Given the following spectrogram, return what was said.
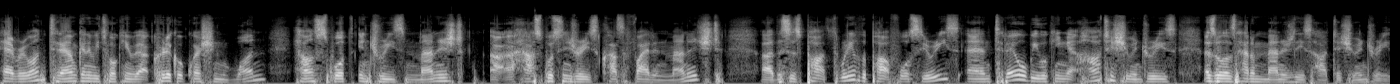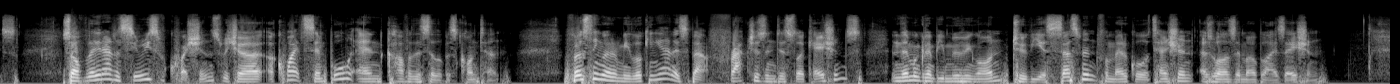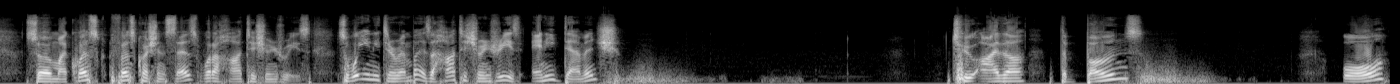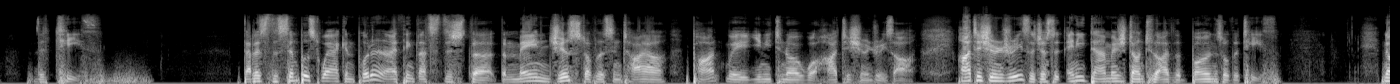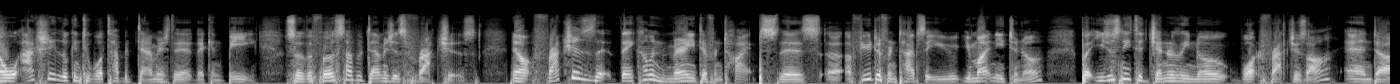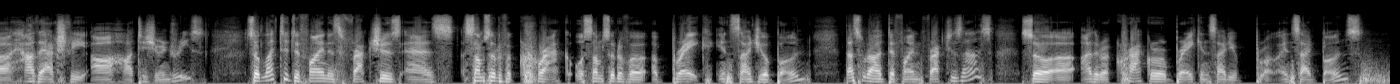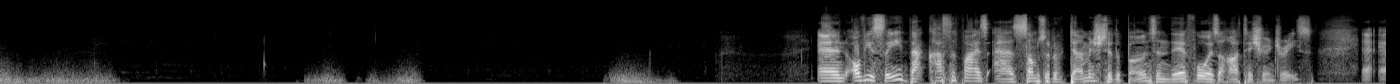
Hey everyone, today I'm going to be talking about critical question 1, how sports injuries managed, uh, how sports injuries classified and managed. Uh, this is part 3 of the part 4 series, and today we'll be looking at hard tissue injuries as well as how to manage these hard tissue injuries. So I've laid out a series of questions which are, are quite simple and cover the syllabus content. First thing we're going to be looking at is about fractures and dislocations, and then we're going to be moving on to the assessment for medical attention as well as immobilization. So my quest, first question says, what are hard tissue injuries? So what you need to remember is a hard tissue injury is any damage to either the bones or the teeth. That is the simplest way I can put it, and I think that's just the, the main gist of this entire part where you need to know what hard tissue injuries are. Hard tissue injuries are just any damage done to either the bones or the teeth. Now we'll actually look into what type of damage there, there can be. So the first type of damage is fractures. Now fractures, they come in many different types. There's uh, a few different types that you, you might need to know, but you just need to generally know what fractures are and uh, how they actually are hard tissue injuries. So I'd like to define as fractures as some sort of a crack or some sort of a, a break inside your bone. That's what I'd define fractures as. So uh, either a crack or a break inside your inside bones. And obviously, that classifies as some sort of damage to the bones, and therefore is a hard tissue injuries,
